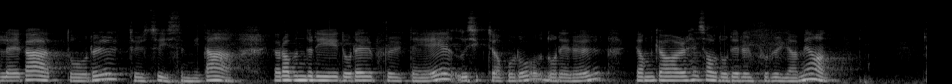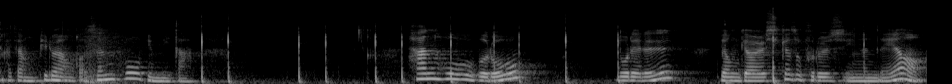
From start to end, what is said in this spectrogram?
레가또를 들 수 있습니다. 여러분들이 노래를 부를 때 의식적으로 노래를 연결해서 노래를 부르려면 가장 필요한 것은 호흡입니다. 한 호흡으로 노래를 연결시켜서 부를 수 있는데요.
